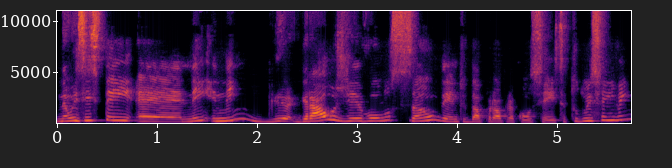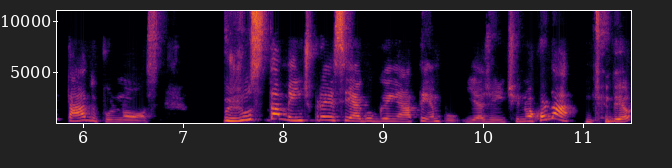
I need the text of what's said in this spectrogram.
Não existem é, nem, nem graus de evolução dentro da própria consciência. Tudo isso é inventado por nós, justamente para esse ego ganhar tempo e a gente não acordar, entendeu?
